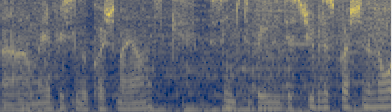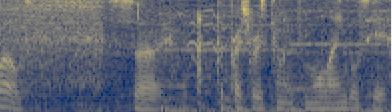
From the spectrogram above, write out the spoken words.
Um, every single question I ask seems to be the stupidest question in the world. So, the pressure is coming from all angles here.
